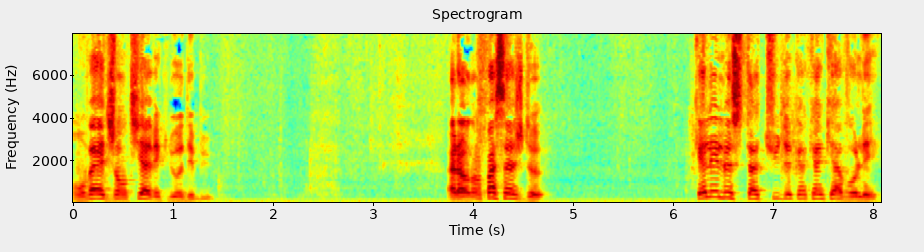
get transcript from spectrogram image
on va être gentil avec lui au début. Alors, dans le passage 2, quel est le statut de quelqu'un qui a volé?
